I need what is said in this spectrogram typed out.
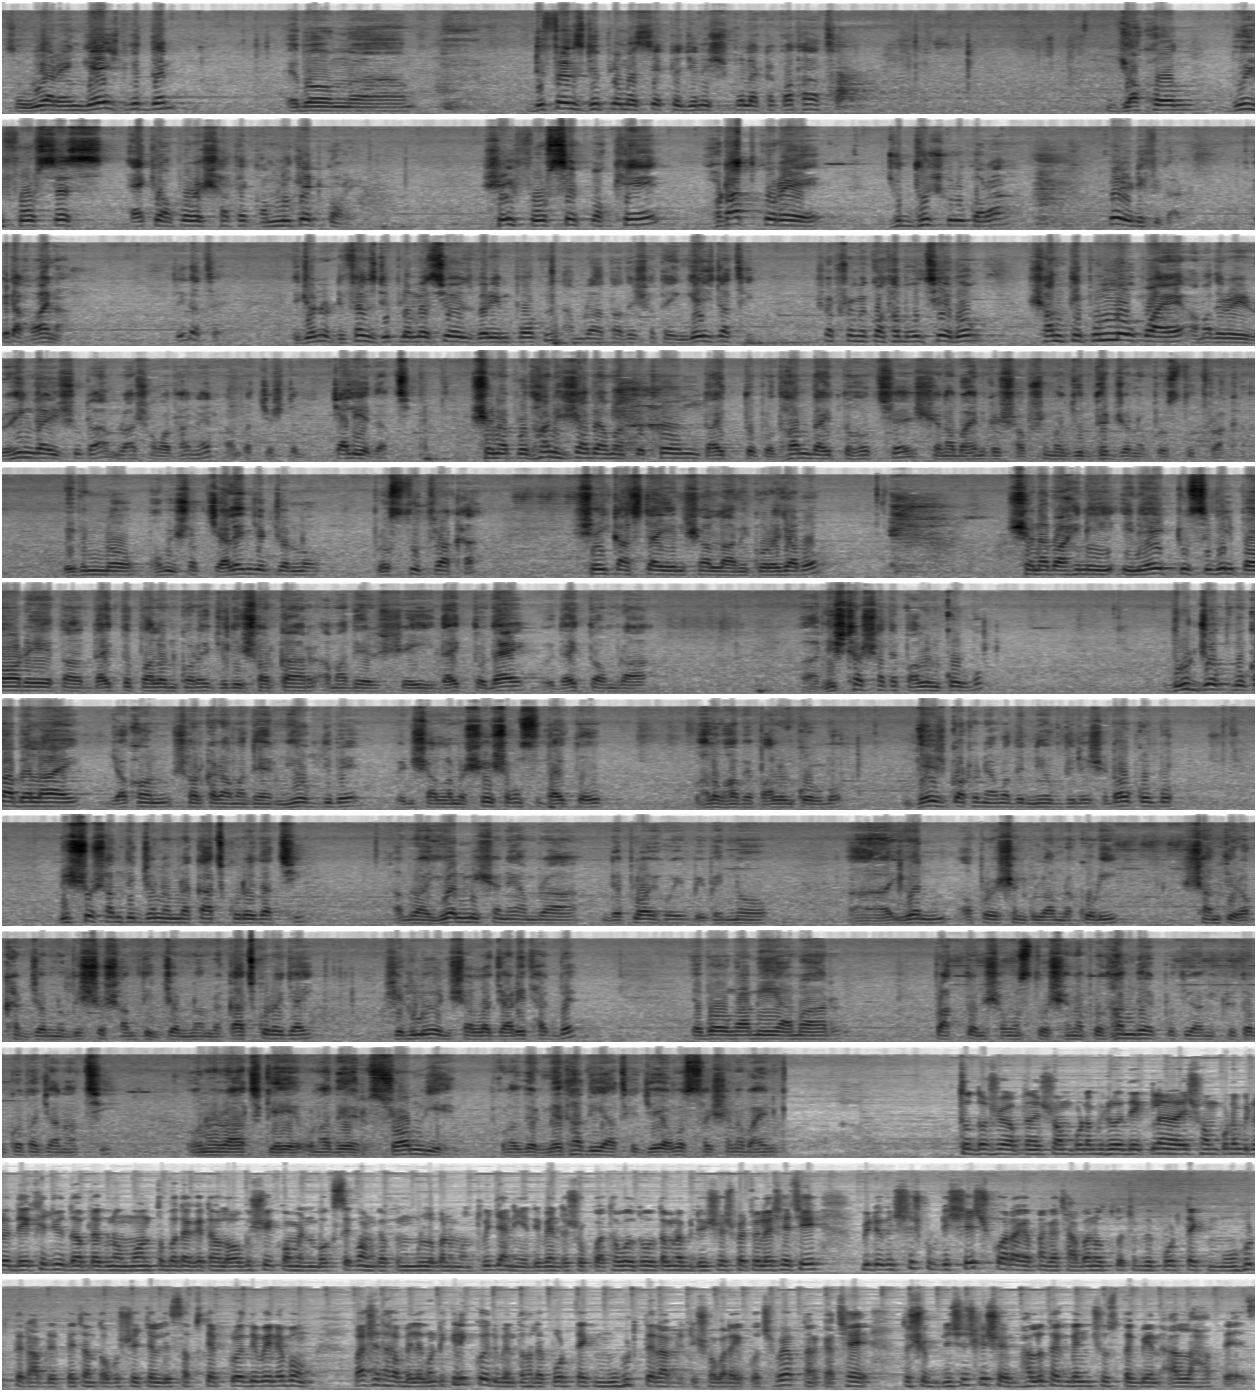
So we are engaged with them এবং ডিফেন্স ডিপ্লোমেসি একটা জিনিস বলে একটা কথা আছে। যখন দুই ফোর্সেস একে অপরের সাথে কমিউনিকেট করে, সেই ফোর্সের পক্ষে হঠাৎ করে যুদ্ধ শুরু করা ভেরি ডিফিকাল্ট এটা হয় না। ঠিক আছে? এই জন্য ডিফেন্স ডিপ্লোমেসিও ইজ ভেরি ইম্পর্টেন্ট আমরা তাদের সাথে এঙ্গেজড আছি। সবসময় কথা বলছি এবং শান্তিপূর্ণ উপায়ে আমাদের এই রোহিঙ্গা ইস্যুটা আমরা সমাধানের আমরা চেষ্টা চালিয়ে যাচ্ছি। সেনা প্রধান হিসাবে আমার প্রথম দায়িত্ব, প্রধান দায়িত্ব হচ্ছে সেনাবাহিনীকে সবসময় যুদ্ধের জন্য প্রস্তুত রাখা। বিভিন্ন ভবিষ্যৎ চ্যালেঞ্জের জন্য প্রস্তুত রাখা। সেই কাজটাই ইনশাল্লাহ আমি করে যাব। সেনাবাহিনী ইনেট টু সিভিল পাওয়ারে তার দায়িত্ব পালন করে। যদি সরকার আমাদের সেই দায়িত্ব দেয়, ওই দায়িত্ব আমরা নিষ্ঠার সাথে পালন করব। দুর্যোগ মোকাবেলায় যখন সরকার আমাদের নিয়োগ দিবে ইনশাল্লাহ আমরা সেই সমস্ত দায়িত্ব ভালোভাবে পালন করব। দেশ গঠনে আমাদের নিয়োগ দিলে সেটাও করব। বিশ্ব শান্তির জন্য আমরা কাজ করে যাচ্ছি। আমরা ইউএন মিশনে আমরা ডেপ্লয় হই, বিভিন্ন ইউএন অপারেশনগুলো আমরা করি। শান্তি রক্ষার জন্য, বিশ্ব শান্তির জন্য আমরা কাজ করে যাই। সেগুলো ইনশাল্লাহ জারি থাকবে। এবং আমি আমার প্রাক্তন সমস্ত সেনাপ্রধানদের প্রতি আমি কৃতজ্ঞতা জানাচ্ছি। ওনারা আজকে ওনাদের শ্রম দিয়ে, ওনাদের মেধা দিয়ে আজকে যে অবস্থায় সেনাবাহিনীকে তো দর্শক, আপনারা সম্পূর্ণ ভিডিও দেখলেন আর এই সম্পূর্ণ ভিডিও দেখে যদি আপনার কোনো মন্তব্য থাকে, তাহলে অবশ্যই কমেন্ট বক্সে কমেন্ট আপনার মূল্যবান মন্তব্য জানিয়ে দেবেন। দর্শক, কথা বলতে বলতে আমরা ভিডিও শেষ পর্যন্ত চলে এসেছি। ভিডিও শেষ করতে শেষ করার আগে আপনার কাছে আবার অনুরোধ করছি আপনি প্রত্যেক মুহূর্তের আপডেট পেয়ে চান, তো অবশ্যই চ্যানেলটি সাবস্ক্রাইব করে দেবেন এবং পাশে থাকা বেলেগনটি ক্লিক করে দেবেন, তাহলে প্রত্যেক মুহূর্তের আপডেটটি সবার আগে পৌঁছবে আপনার কাছে। তো সব বিশেষ কিছু ভালো থাকবেন, সুস্থ থাকবেন, আল্লাহ হাফেজ।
